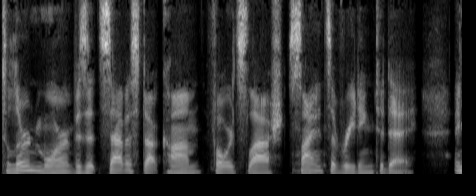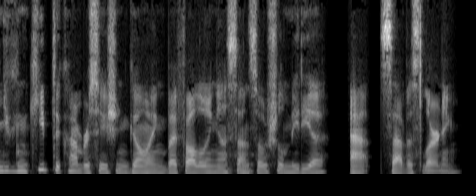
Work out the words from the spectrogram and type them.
To learn more, visit savvas.com forward slash science of reading today. And you can keep the conversation going by following us on social media at Savvas Learning.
